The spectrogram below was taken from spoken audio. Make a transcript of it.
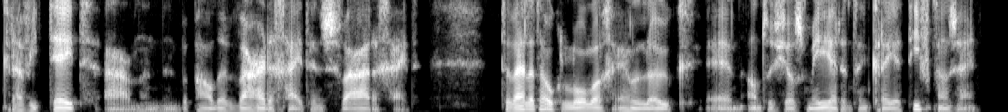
graviteit aan, een bepaalde waardigheid en zwarigheid. Terwijl het ook lollig en leuk en enthousiasmerend en creatief kan zijn.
